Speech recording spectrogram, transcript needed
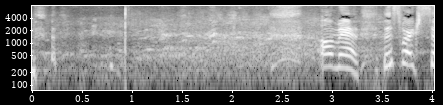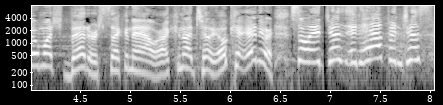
oh man, this works so much better. Second hour, I cannot tell you. Okay, anyway, so it just it happened. Just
